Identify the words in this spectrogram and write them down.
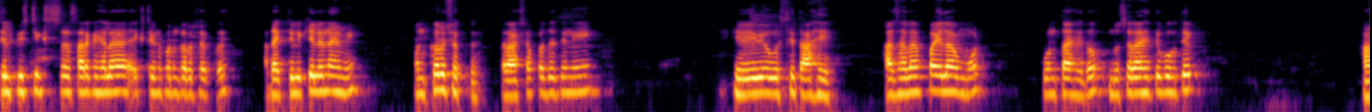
सेल्फी स्टिक सारखं ह्याला एक्सटेंड पण करू शकतोय. आता ऍक्च्युली केलं नाही मी पण करू शकतोय. तर अशा पद्धतीने हे व्यवस्थित आहे. हा झाला पहिला मोड. कोणता आहे तो? दुसरा आहे ते बहुतेक. हा.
